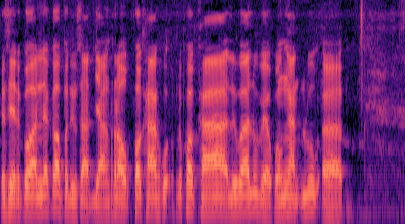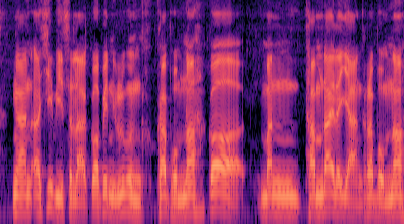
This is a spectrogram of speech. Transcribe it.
เกษตรกรและก็ปศุสัตว์อย่างเราพ่อค้าพ่อค้าหรือว่ารูปแบบของงานลูก งานอาชีพอิสระก็เป็นอีกรูปหนึ่งครับผมเนาะก็มันทำได้หลายอย่างครับผมเนาะ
